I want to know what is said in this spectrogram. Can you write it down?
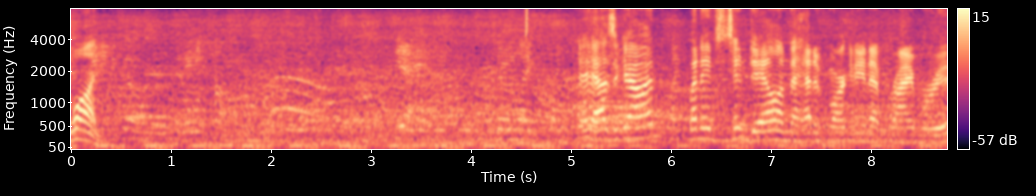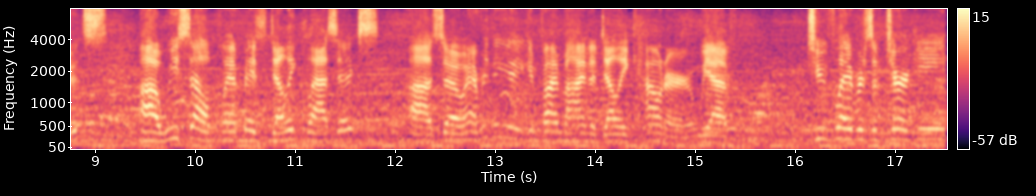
one. Hey, how's it going? My name's Tim Dale. I'm the head of marketing at Prime Roots. Uh, we sell plant-based deli classics. Uh, so everything that you can find behind a deli counter, we have two flavors of turkey,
